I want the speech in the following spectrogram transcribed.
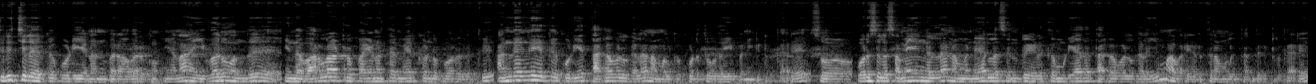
திருச்சியில் இருக்கக்கூடிய நண்பர் அவருக்கும். ஏன்னா இவரும் வந்து இந்த வரலாற்று பயணத்தை மேற்கொண்டு போகிறதுக்கு அங்கங்கே இருக்கக்கூடிய தகவல்களை நம்மளுக்கு கொடுத்து உதவி பண்ணிக்கிட்டு இருக்காரு. ஸோ ஒரு சில சமயங்களில் நம்ம நேரில் சென்று எடுக்க முடியாத தகவல்களையும் அவர் எடுத்து நம்மளுக்கு தந்துக்கிட்டு இருக்காரு.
